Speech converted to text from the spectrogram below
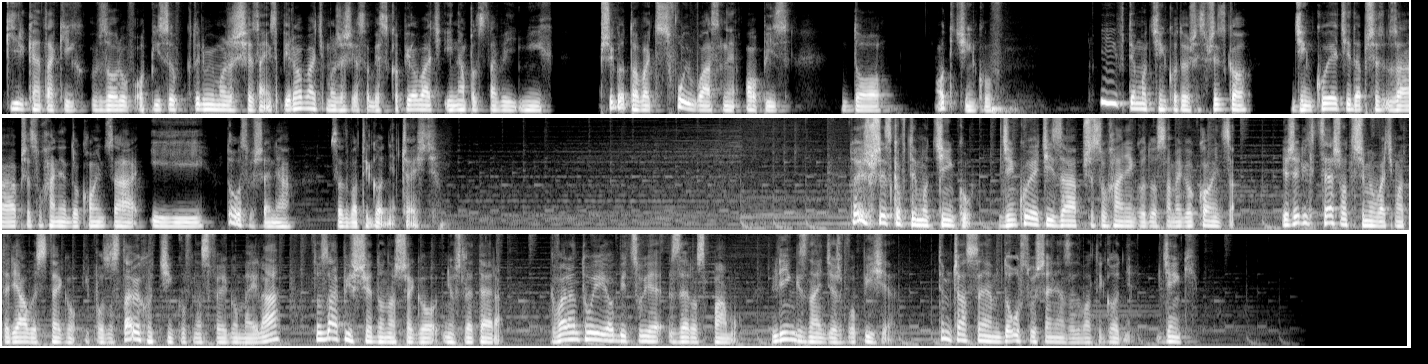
kilka takich wzorów, opisów, którymi możesz się zainspirować, możesz je sobie skopiować i na podstawie nich przygotować swój własny opis do odcinków. I w tym odcinku to już jest wszystko. Dziękuję Ci za przesłuchanie do końca i do usłyszenia za dwa tygodnie. Cześć. To już wszystko w tym odcinku. Dziękuję Ci za przesłuchanie go do samego końca. Jeżeli chcesz otrzymywać materiały z tego i pozostałych odcinków na swojego maila, to zapisz się do naszego newslettera. Gwarantuję i obiecuję zero spamu. Link znajdziesz w opisie. Tymczasem do usłyszenia za dwa tygodnie. Dzięki.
